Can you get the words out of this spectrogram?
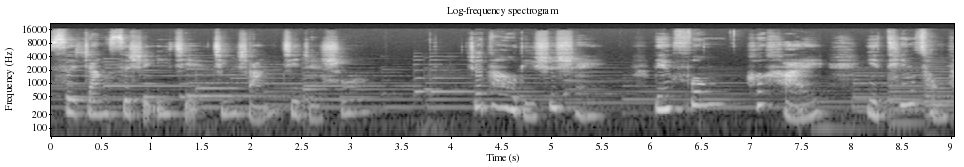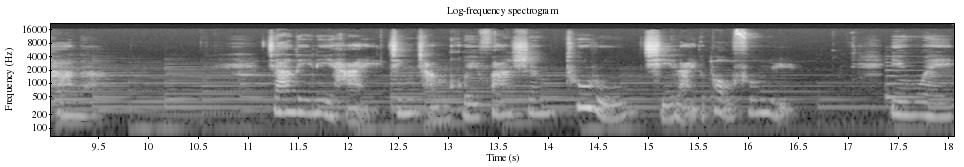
四章四十一节经常记着说：“这到底是谁？连风和海也听从他了。”加利利海经常会发生突如其来的暴风雨，因为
